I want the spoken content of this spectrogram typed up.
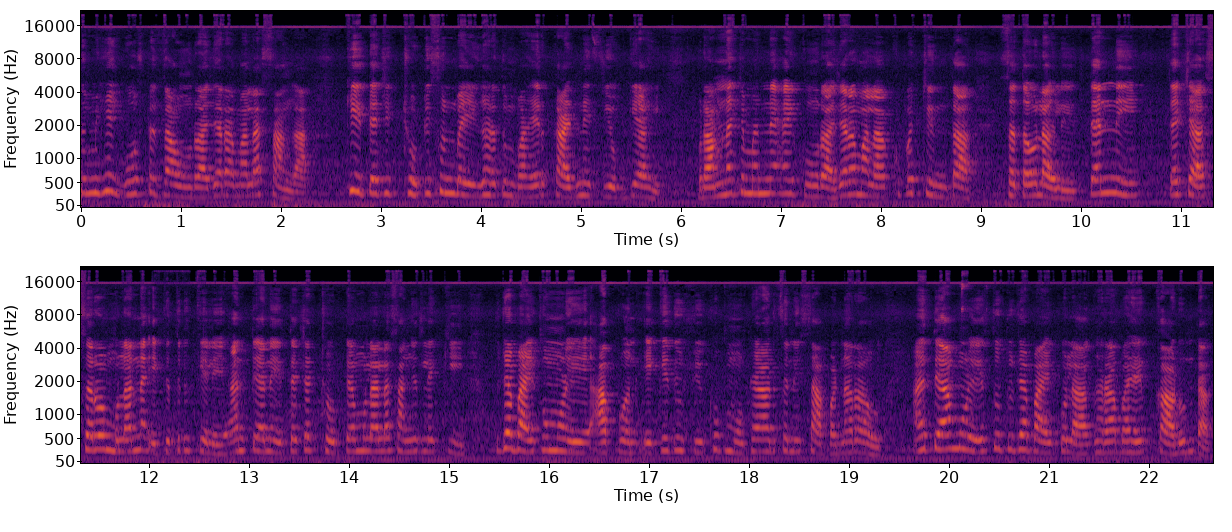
तुम्ही ही गोष्ट जाऊन राजारामाला सांगा की त्याची छोटी सुनबाई घरातून बाहेर काढणेच योग्य आहे. ब्राह्मणाचे म्हणणे ऐकून राजारामाला खूपच चिंता सतावू लागली. त्यांनी त्याच्या सर्व मुलांना एकत्रित केले आणि त्याने त्याच्या छोट्या मुलाला सांगितले की तुझ्या बायकोमुळे आपण एके दिवशी खूप मोठ्या अडचणीत सापडणार आहोत. आणि त्यामुळेच तू तुझ्या बायकोला घराबाहेर काढून टाक.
